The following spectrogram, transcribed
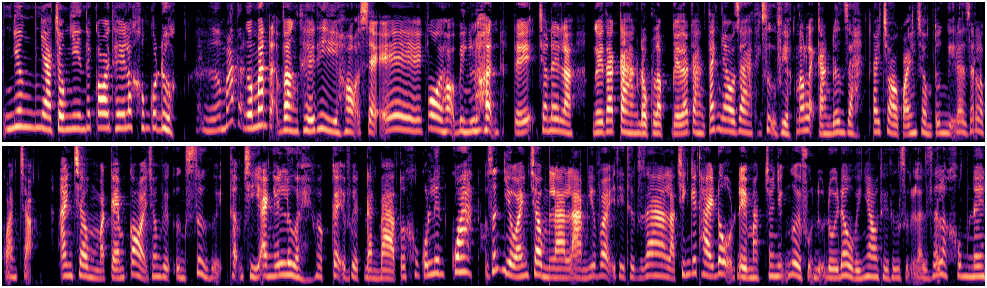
Nhưng nhà chồng nhìn thấy coi thế là không có được ngứa mắt ngứa mắt vâng thế thì họ sẽ ngồi họ bình luận đấy cho nên là người ta càng độc lập người ta càng tách nhau ra thì sự việc nó lại càng đơn giản vai trò của anh chồng tôi nghĩ là rất là quan trọng anh chồng mà kém cỏi trong việc ứng xử ấy, thậm chí anh ấy lười hoặc kệ việc đàn bà tôi không có liên quan. Rất nhiều anh chồng là làm như vậy thì thực ra là chính cái thái độ để mặc cho những người phụ nữ đối đầu với nhau thì thực sự là rất là không nên.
